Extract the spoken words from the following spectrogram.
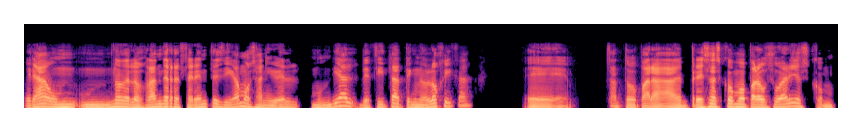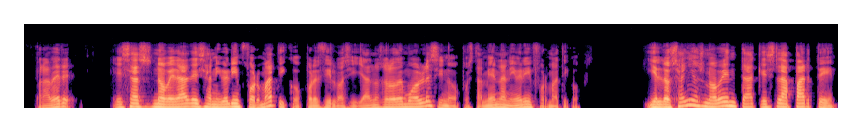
era un, uno de los grandes referentes, digamos, a nivel mundial de cita tecnológica, eh, tanto para empresas como para usuarios, para ver esas novedades a nivel informático, por decirlo así, ya no solo de muebles, sino pues también a nivel informático. Y en los años 90, que es la parte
